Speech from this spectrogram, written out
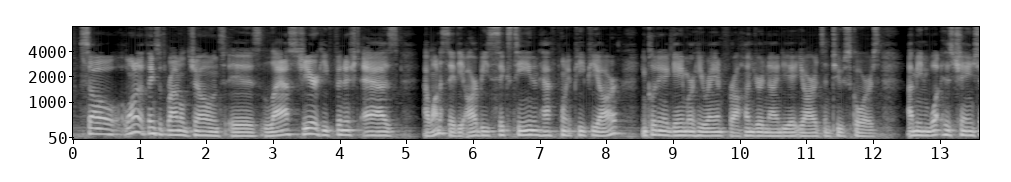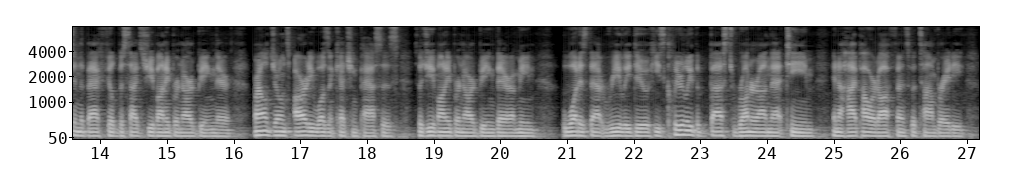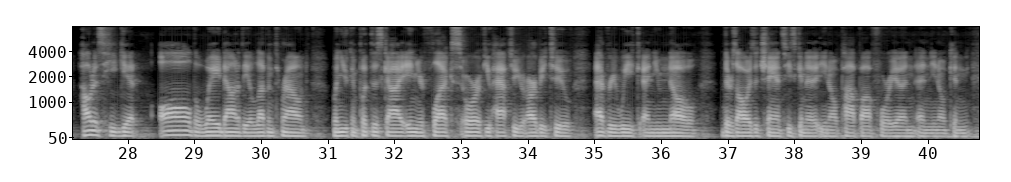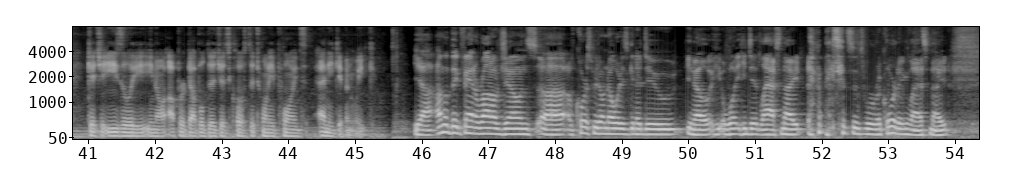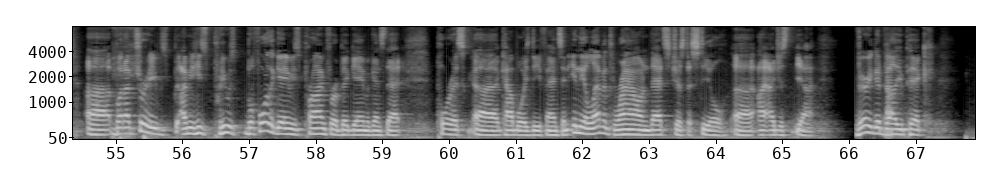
So one of the things with Ronald Jones is last year he finished as I want to say the RB 16 and half point PPR, including a game where he ran for 198 yards and two scores. I mean, what has changed in the backfield besides Giovani Bernard being there? Ronald Jones already wasn't catching passes, so Giovani Bernard being there, I mean, what does that really do? He's clearly the best runner on that team in a high powered offense with Tom Brady. How does he get all the way down to the 11th round when you can put this guy in your flex or if you have to your RB2 every week and you know there's always a chance he's going to, you know, pop off for you and, and, you know, can get you easily, you know, upper double digits, close to 20 points any given week. Yeah, I'm a big fan of Ronald Jones. Uh, of course, we don't know what he's going to do. You know he, what he did last night, since we're recording last night. Uh, but I'm sure he was. I mean, he's he was before the game. He's primed for a big game against that porous uh, Cowboys defense. And in the 11th round, that's just a steal. Uh, I, I just yeah, very good value pick.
